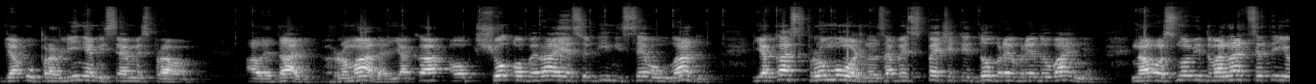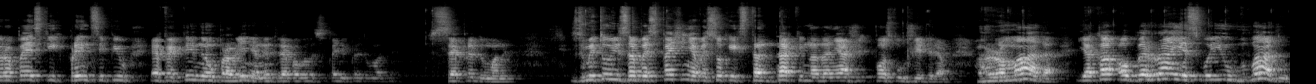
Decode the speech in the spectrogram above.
для управління місцевими справами. Але далі громада, яка що обирає собі місцеву владу, яка спроможна забезпечити добре врядування на основі 12 європейських принципів ефективного управління, не треба велосипеді придумати. Все придумане. З метою забезпечення високих стандартів надання послуг жителям. Громада, яка обирає свою владу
